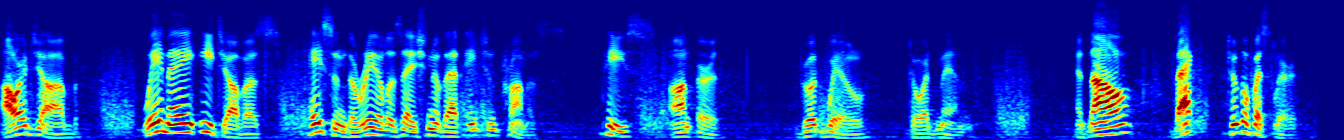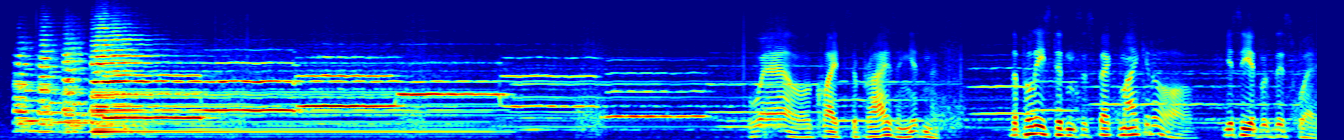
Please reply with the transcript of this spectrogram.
our job, we may, each of us, hasten the realization of that ancient promise peace on earth, goodwill toward men. And now, back to the Whistler. Well, quite surprising, isn't it? The police didn't suspect Mike at all. You see, it was this way.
